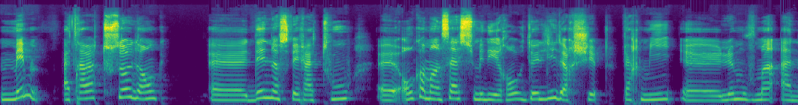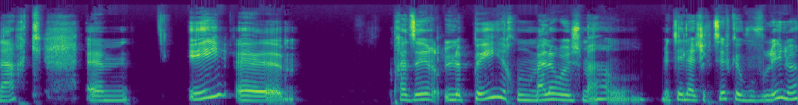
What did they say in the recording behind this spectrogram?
mais à travers tout ça, donc, euh, des Nosferatu euh, ont commencé à assumer des rôles de leadership parmi euh, le mouvement anarque. Euh, et, euh, pour dire le pire, ou malheureusement, ou mettez l'adjectif que vous voulez, là,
